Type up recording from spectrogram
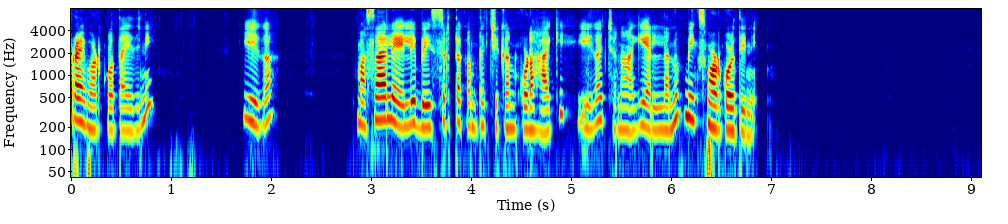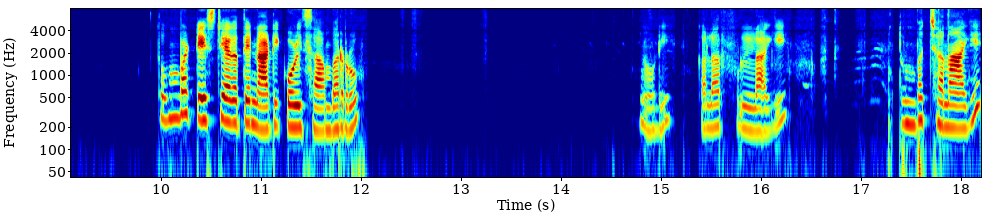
ಫ್ರೈ ಮಾಡ್ಕೊಳ್ತಾ ಇದ್ದೀನಿ. ಈಗ ಮಸಾಲೆಯಲ್ಲಿ ಬೇಯಿಸಿರ್ತಕ್ಕಂಥ ಚಿಕನ್ ಕೂಡ ಹಾಕಿ ಈಗ ಚೆನ್ನಾಗಿ ಎಲ್ಲನೂ ಮಿಕ್ಸ್ ಮಾಡ್ಕೊಳ್ತೀನಿ. ತುಂಬ ಟೇಸ್ಟಿ ಆಗುತ್ತೆ ನಾಟಿ ಕೋಳಿ ಸಾಂಬಾರು. ನೋಡಿ ಕಲರ್ಫುಲ್ಲಾಗಿ ತುಂಬ ಚೆನ್ನಾಗಿ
